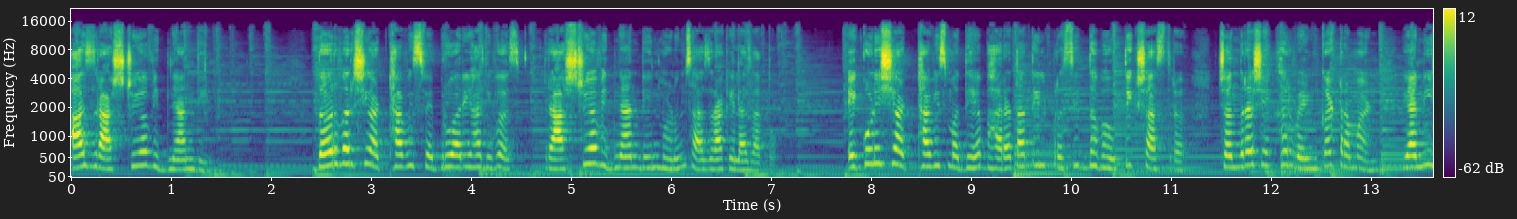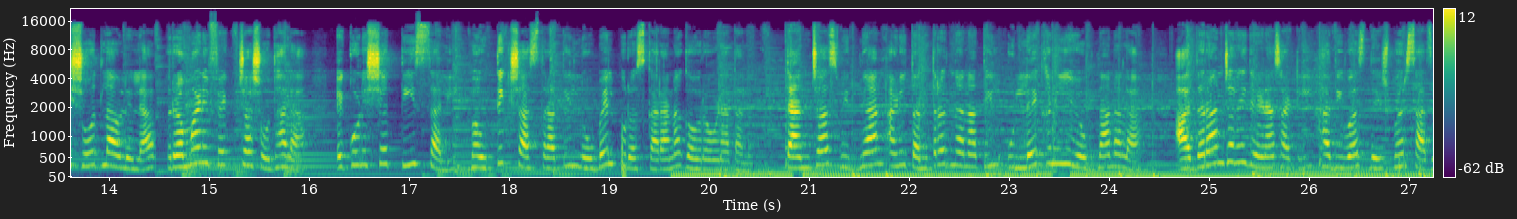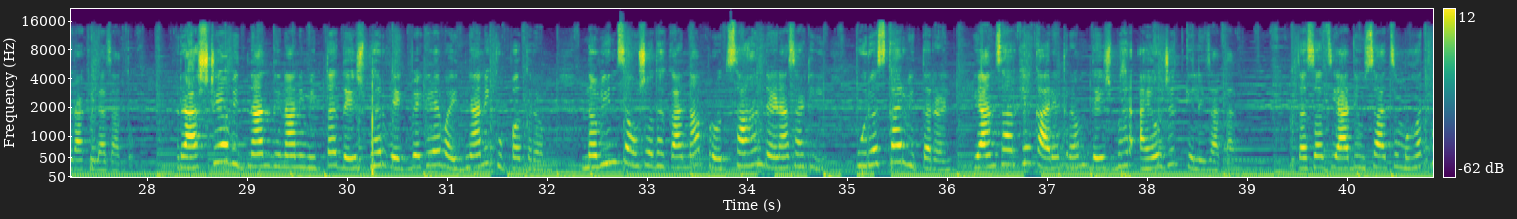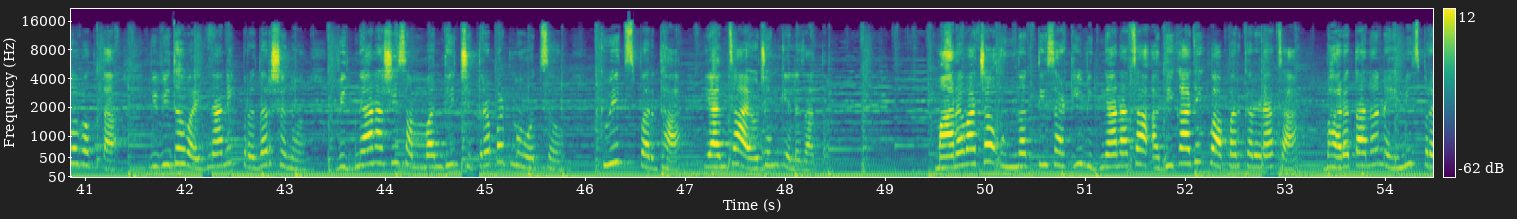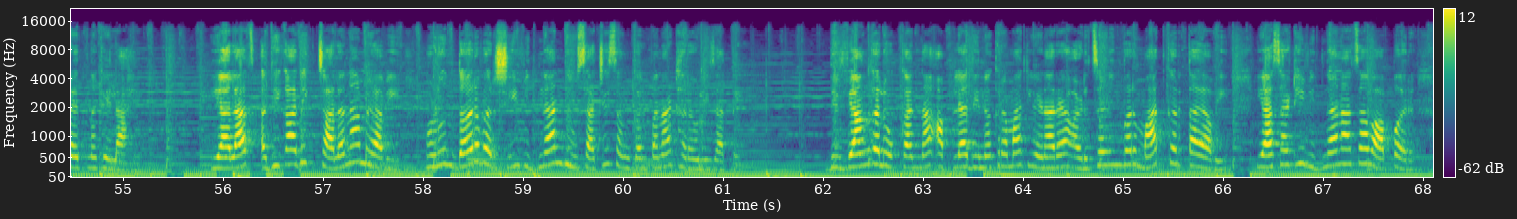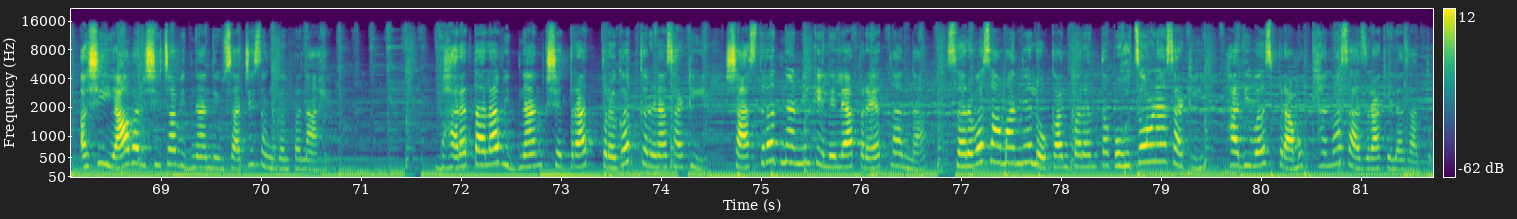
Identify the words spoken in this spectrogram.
आज राष्ट्रीय विज्ञान दिन. दरवर्षी अठ्ठावीस फेब्रुवारी हा दिवस राष्ट्रीय विज्ञान दिन म्हणून साजरा केला जातो. एकोणीसशे अठ्ठावीसमध्ये भारतातील प्रसिद्ध भौतिकशास्त्र चंद्रशेखर वेंकटरमण यांनी शोध लावलेल्या रमण इफेक्टच्या शोधाला एकोणीसशे तीस साली भौतिकशास्त्रातील नोबेल पुरस्कारानं गौरवण्यात आलं. त्यांच्याच विज्ञान आणि तंत्रज्ञानातील उल्लेखनीय योगदानाला आदरांजली देण्यासाठी हा दिवस देशभर साजरा केला जातो. राष्ट्रीय विज्ञान दिनानिमित्त देशभर वेगवेगळे वैज्ञानिक उपक्रम नवीन संशोधकांना प्रोत्साहन देण्यासाठी पुरस्कार वितरण यांसारखे कार्यक्रम देशभर आयोजित केले जातात. तसंच या दिवसाचं महत्त्व बघता विविध वैज्ञानिक प्रदर्शनं विज्ञानाशी संबंधित चित्रपट महोत्सव क्विज स्पर्धा यांचं आयोजन केलं जातं. मानवाच्या उन्नतीसाठी विज्ञानाचा अधिकाधिक वापर करण्याचा भारतानं नेहमीच प्रयत्न केला आहे. यालाच अधिकाधिक चालना मिळावी म्हणून दरवर्षी विज्ञान दिवसाची संकल्पना ठरवली जाते. दिव्यांग लोकांना आपल्या दिनक्रमात येणाऱ्या अडचणींवर मात करता यावी यासाठी विज्ञानाचा वापर अशी या वर्षीच्या विज्ञान दिवसाची संकल्पना आहे. भारताला विज्ञान क्षेत्रात प्रगत करण्यासाठी शास्त्रज्ञांनी केलेल्या प्रयत्नांना सर्वसामान्य लोकांपर्यंत पोहोचवण्यासाठी हा दिवस प्रामुख्यानं साजरा केला जातो.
